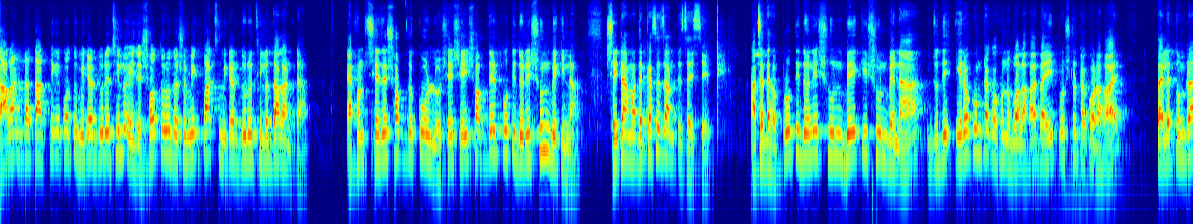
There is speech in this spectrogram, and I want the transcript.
দালানটা তার থেকে কত মিটার দূরে ছিল? এই যে সতেরো দশমিক পাঁচ মিটার দূরে ছিল দালানটা। এখন সে যে শব্দ করল, সে সেই শব্দের প্রতিধ্বনি শুনবে কিনা, সেটা আমাদের কাছে জানতে চাইছে। আচ্ছা দেখো, প্রতিধ্বনি শুনবে কি শুনবে না, যদি এরকমটা কখনো বলা হয় বা এই প্রশ্নটা করা হয়, তাহলে তোমরা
